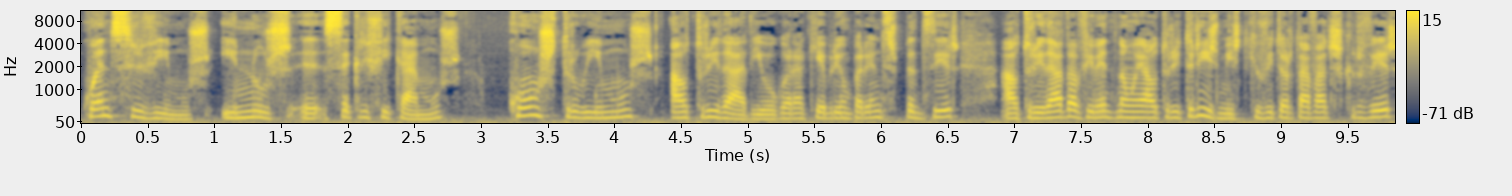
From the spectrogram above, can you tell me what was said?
Quando servimos e nos eh, sacrificamos, construímos autoridade. E eu agora aqui abri um parênteses para dizer a autoridade, obviamente, não é autoritarismo. Isto que o Vitor estava a descrever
